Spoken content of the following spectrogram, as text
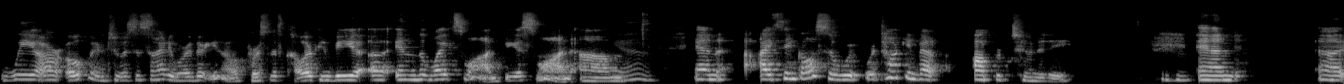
we are open to a society where there, you know, a person of color can be uh, in the white swan, be a swan. Um, yeah. And I think also we're, we're talking about opportunity. Mm-hmm. And uh,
